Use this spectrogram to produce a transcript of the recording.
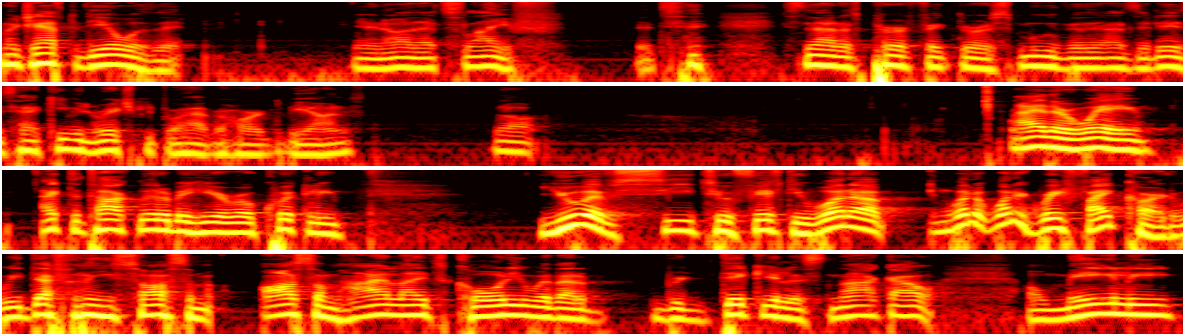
but you have to deal with it. You know, that's life. It's it's not as perfect or as smooth as it is. Heck, even rich people have it hard, to be honest. So, either way, I like to talk a little bit here real quickly. UFC 250. What a what a, what a great fight card. We definitely saw some awesome highlights. Cody with that ridiculous knockout. O'Malley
